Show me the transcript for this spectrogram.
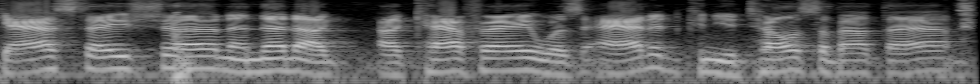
gas station and then a, a cafe was added. Can you tell us about that?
